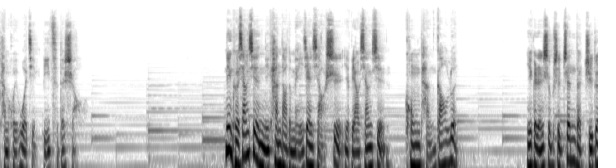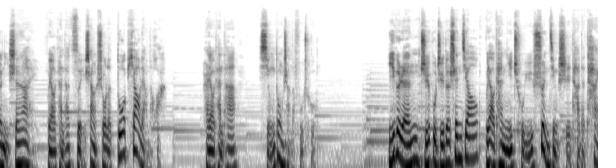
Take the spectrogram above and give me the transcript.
他们会握紧彼此的手。宁可相信你看到的每一件小事，也不要相信空谈高论。一个人是不是真的值得你深爱？不要看他嘴上说了多漂亮的话，还要看他行动上的付出。一个人值不值得深交？不要看你处于顺境时他的态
